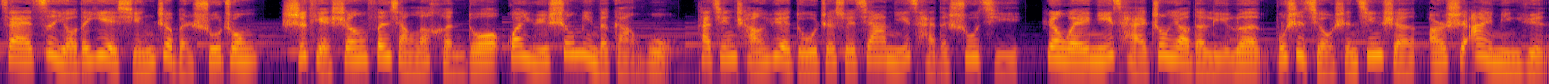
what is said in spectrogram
在《自由的夜行》这本书中，史铁生分享了很多关于生命的感悟。他经常阅读哲学家尼采的书籍，认为尼采重要的理论不是酒神精神，而是爱命运。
